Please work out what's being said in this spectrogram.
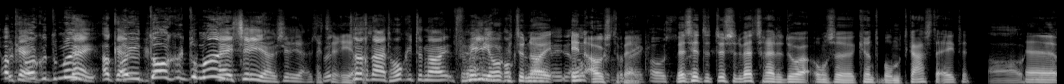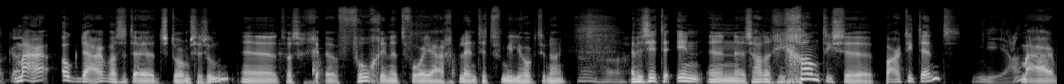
Oké. Nee, oké. Are you talking to me? Nee, serieus, serieus. Het serieus. Terug naar het hockeytoernooi. Het Familiehockeytoernooi in in Oosterbeek. Oosterbeek. We zitten tussen de wedstrijden door onze krentenbol met kaas te eten. Oh, Eh. Maar ook daar was het, eh, het stormseizoen. Eh, het was vroeg in het voorjaar gepland, dit familiehockeytoernooi. En we zitten in een... ze hadden een gigantische partytent. Ja. Maar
